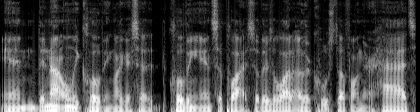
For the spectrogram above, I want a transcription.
and they're not only clothing, like I said, clothing and supplies. So, there's a lot of other cool stuff on their hats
